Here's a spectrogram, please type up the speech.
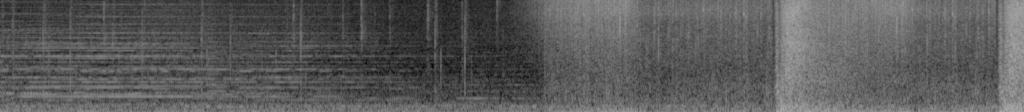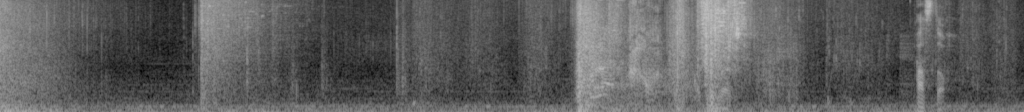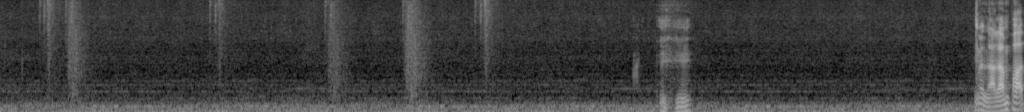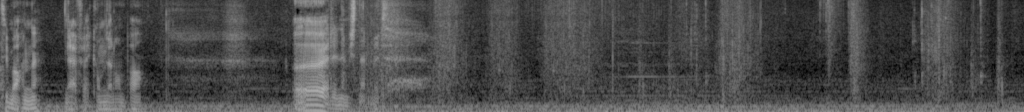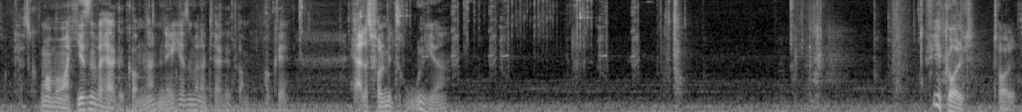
Passt doch. wir eine Alarmparty machen, ne? Ja, vielleicht kommen ja noch ein paar. Äh, den nehme ich nicht mit. Jetzt gucken wir mal. Hier sind wir hergekommen, ne? Ne, hier sind wir nicht hergekommen. Okay. Ja, alles voll mit Ruhen hier. Viel Gold. Toll.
